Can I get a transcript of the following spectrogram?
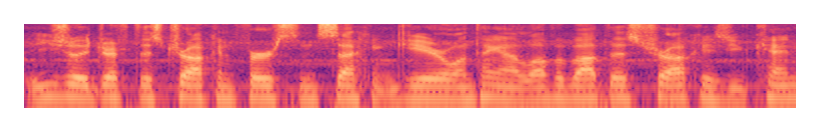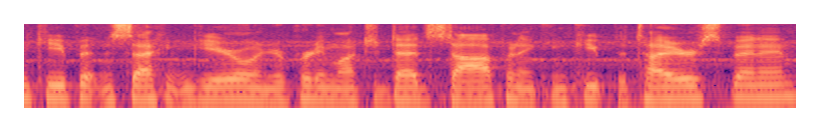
I usually drift this truck in first and second gear. One thing I love about this truck is you can keep it in second gear when you're pretty much a dead stop and it can keep the tires spinning.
